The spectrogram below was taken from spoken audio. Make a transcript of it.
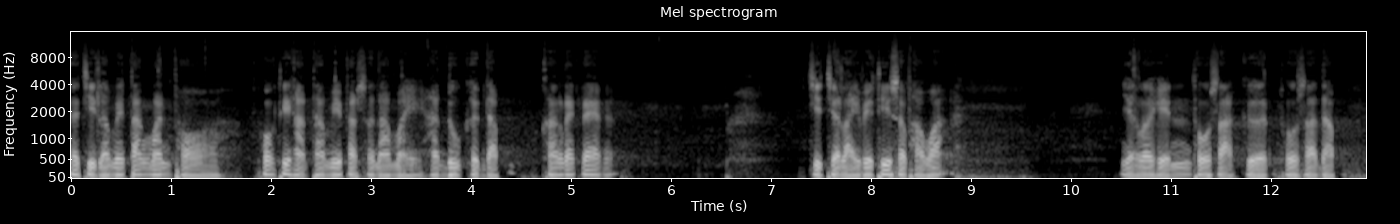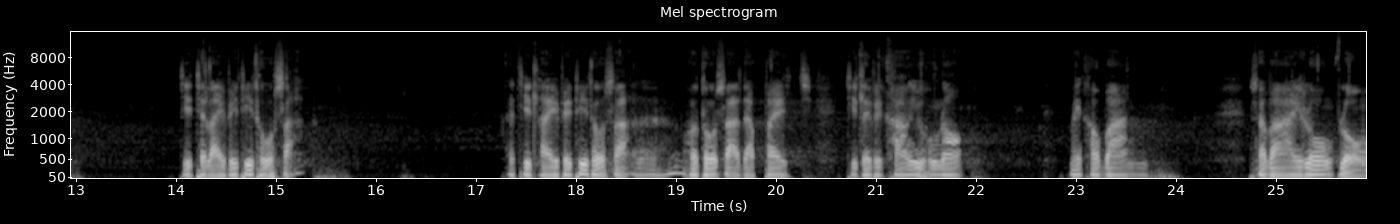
ถ้าจิตเราไม่ตั้งมั่นพอ พวกที่หัดทำวิปัสสนาใหม่ หัดดูเกิดดับครั้งแรกๆจิตจะไหลไปที่สภาวะ อย่างเราเห็นโทสะเกิดโทสะดับ จิตจะไหลไปที่โทสะ จิตไหลไปที่โทสะนะพอโทสะดับไปจิตเลยไปค้างอยู่ข้างนอก ไม่เข้าบ้าน สบายโล่งโปร่ง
